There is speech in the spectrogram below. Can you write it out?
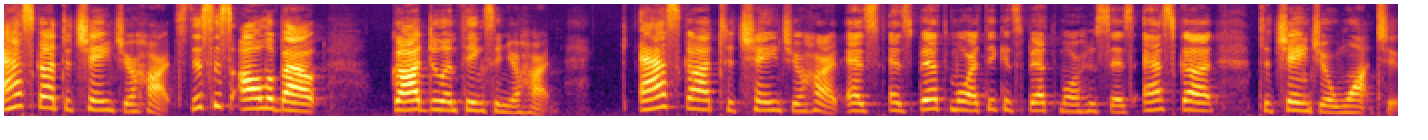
Ask God to change your hearts. This is all about God doing things in your heart. Ask God to change your heart. As, as Beth Moore, I think it's Beth Moore who says, ask God to change your want to.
